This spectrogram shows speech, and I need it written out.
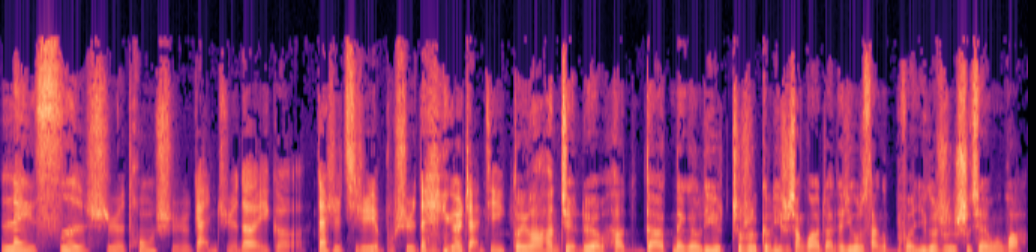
类似是通识感觉的一个，但是其实也不是的一个展厅。对，因为它很简略嘛，它大那个历就是跟历史相关的展厅，一共是三个部分，一个是史前文化，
